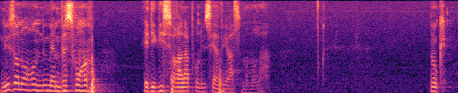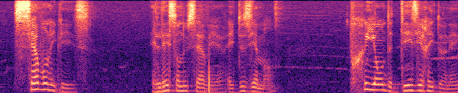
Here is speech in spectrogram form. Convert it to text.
nous en aurons nous-mêmes besoin, et l'Église sera là pour nous servir à ce moment-là. Donc, servons l'Église et laissons-nous servir. Et deuxièmement, prions de désirer donner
